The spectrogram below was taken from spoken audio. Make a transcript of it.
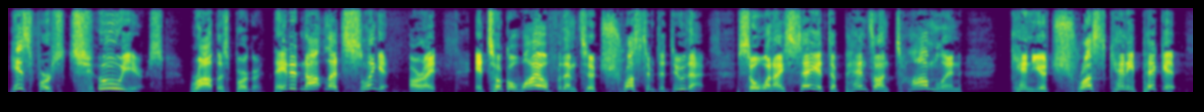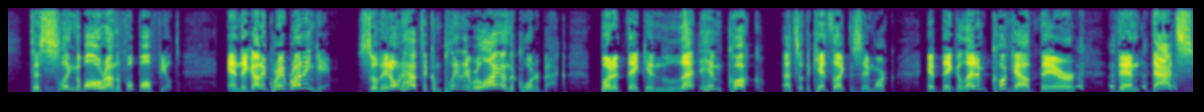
His first two years, Roethlisberger, they did not let sling it. All right. It took a while for them to trust him to do that. So when I say it depends on Tomlin, can you trust Kenny Pickett to sling the ball around the football field? And they got a great running game. So they don't have to completely rely on the quarterback. But if they can let him cook, that's what the kids like to say, Mark. If they can let him cook out there, then that's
